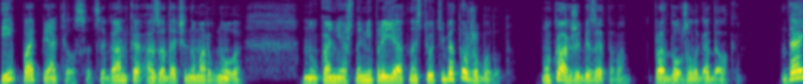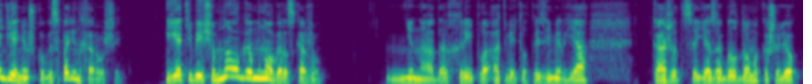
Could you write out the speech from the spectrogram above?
и попятился. Цыганка озадаченно моргнула. — Ну, конечно, неприятности у тебя тоже будут. — Ну как же без этого? — продолжила гадалка. — Дай денежку, господин хороший. Я тебе еще много-много расскажу. — Не надо, — хрипло ответил Казимир. — Я, кажется, я забыл дома кошелек.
